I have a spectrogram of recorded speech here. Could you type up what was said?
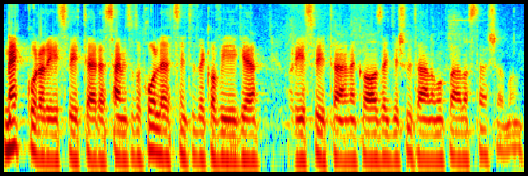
mekkora részvételre számítotok? Hol lehet szerintetek a vége a részvételnek az Egyesült Államok választásában?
